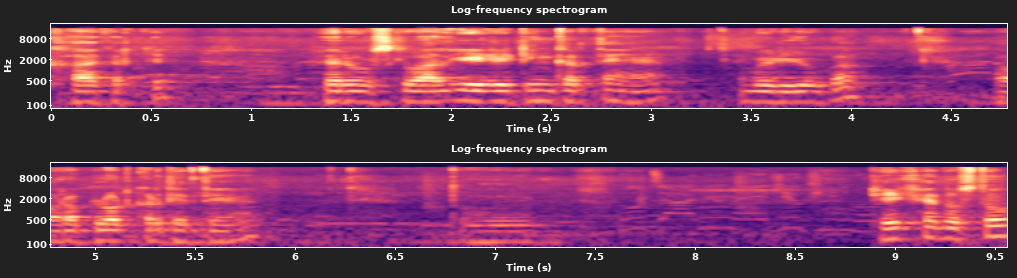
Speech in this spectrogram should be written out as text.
खा करके। फिर उसके बाद एडिटिंग करते हैं वीडियो का और अपलोड कर देते हैं। तो ठीक है दोस्तों,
